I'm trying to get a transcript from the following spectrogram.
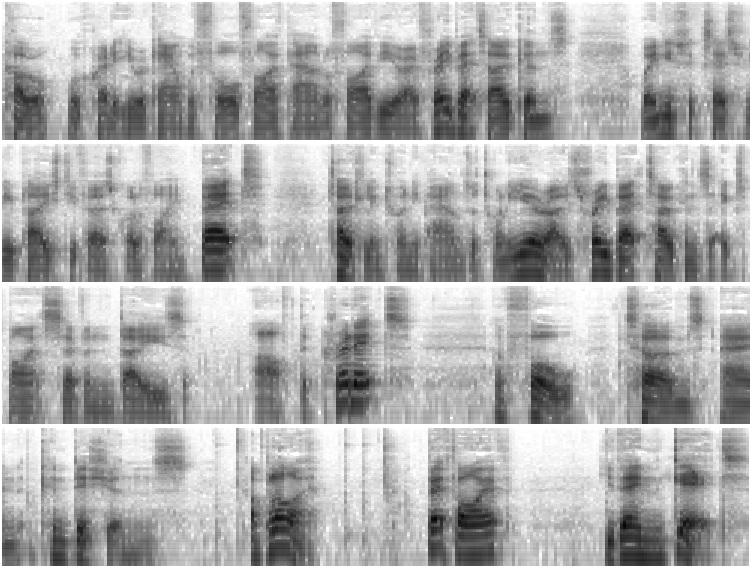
Coral will credit your account with four £5 or €5 Euro free bet tokens when you've successfully placed your first qualifying bet, totaling £20 or €20. Euros. Free bet tokens expire seven days after credit, and full terms and conditions apply. Bet 5, you then get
